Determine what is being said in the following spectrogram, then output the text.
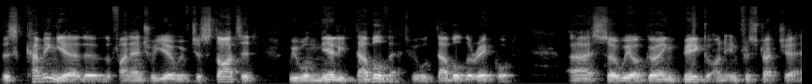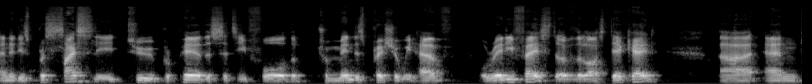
This coming year, the, financial year we've just started, we will nearly double that. We will double the record. Uh, so we are going big on infrastructure, and it is precisely to prepare the city for the tremendous pressure we have already faced over the last decade, uh, and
